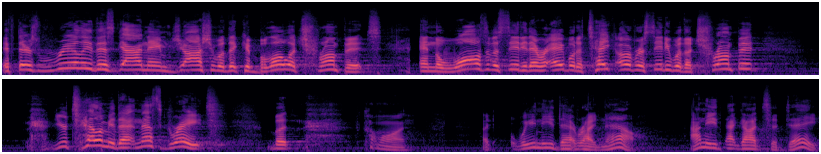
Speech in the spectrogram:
if there's really this guy named Joshua that could blow a trumpet and the walls of a city, they were able to take over a city with a trumpet, you're telling me that, and that's great, but come on. Like, we need that right now. I need that God today.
